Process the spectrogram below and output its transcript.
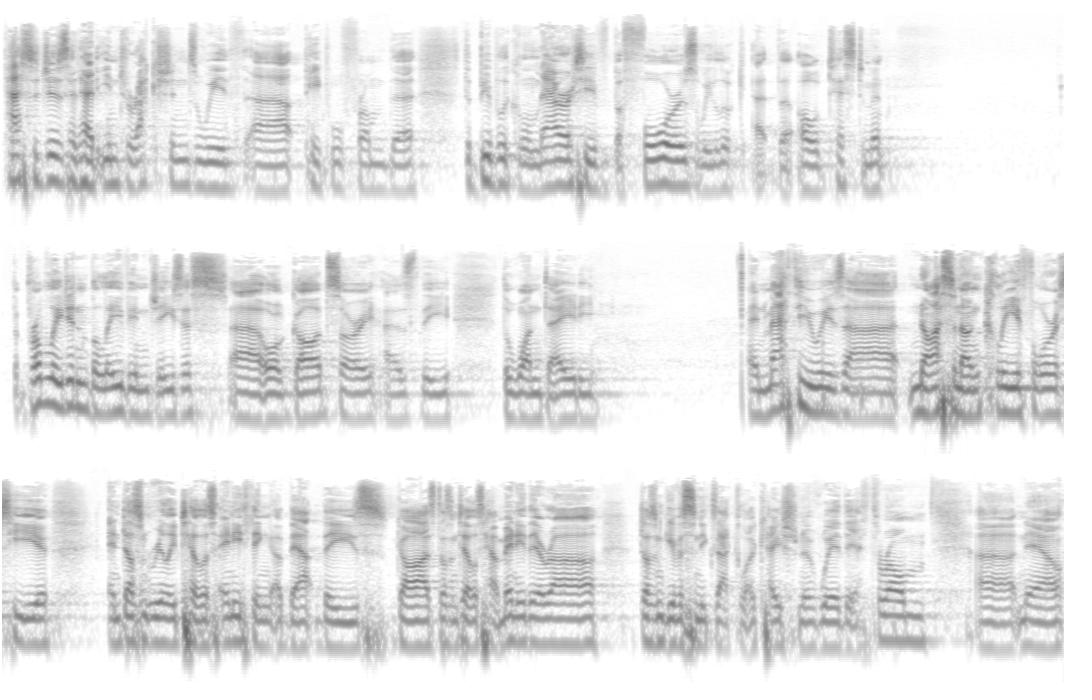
passages, had had interactions with uh, people from the, the biblical narrative before as we look at the Old Testament but probably didn't believe in Jesus, uh, or God, sorry, as the, the one deity. And Matthew is uh, nice and unclear for us here and doesn't really tell us anything about these guys, doesn't tell us how many there are, doesn't give us an exact location of where they're from. Uh, now,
